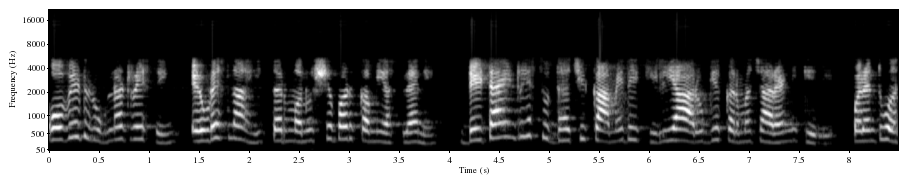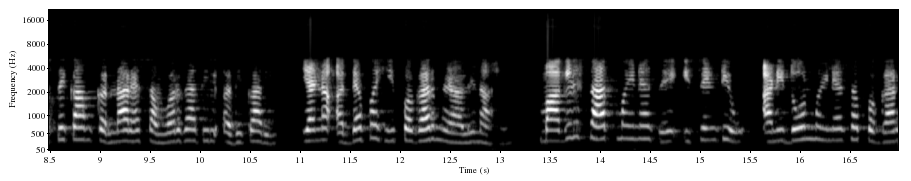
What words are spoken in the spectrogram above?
कोविड रुग्ण ट्रेसिंग एवढेच नाही तर मनुष्यबळ कमी असल्याने डेटा एंट्री सुद्धाची कामे देखील या आरोग्य कर्मचाऱ्यांनी केली. परंतु असे काम करणाऱ्या संवर्गातील अधिकारी यांना अद्यापही पगार मिळाले नाही. मागील सात महिन्याचे इसेंटिव्ह आणि दोन महिन्याचा पगार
